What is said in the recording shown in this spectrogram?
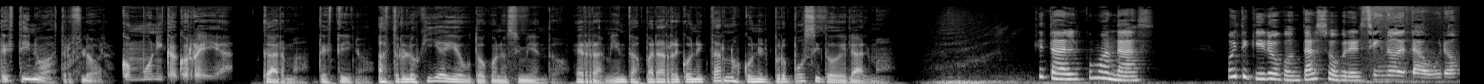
Destino Astroflor con Mónica Correa. Karma, destino, astrología y autoconocimiento. Herramientas para reconectarnos con el propósito del alma. ¿Qué tal? ¿Cómo andás? Hoy te quiero contar sobre el signo de Tauro.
